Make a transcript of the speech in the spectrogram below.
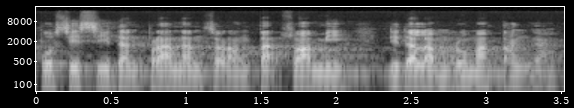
posisi dan peranan seorang tak suami di dalam rumah tangga.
